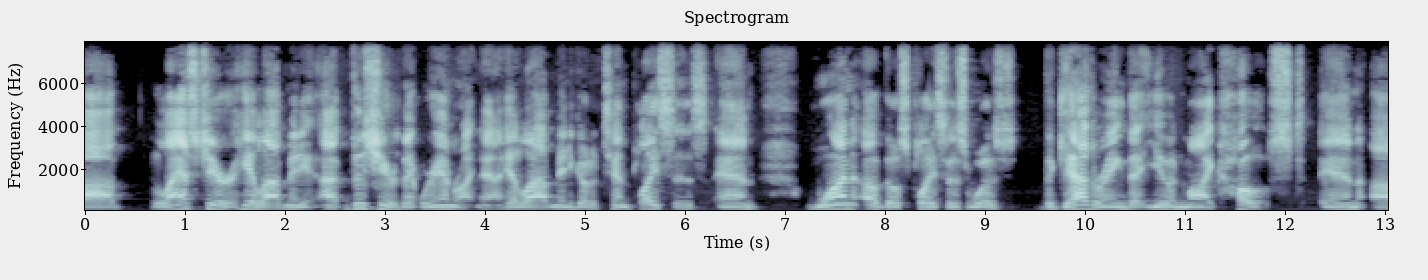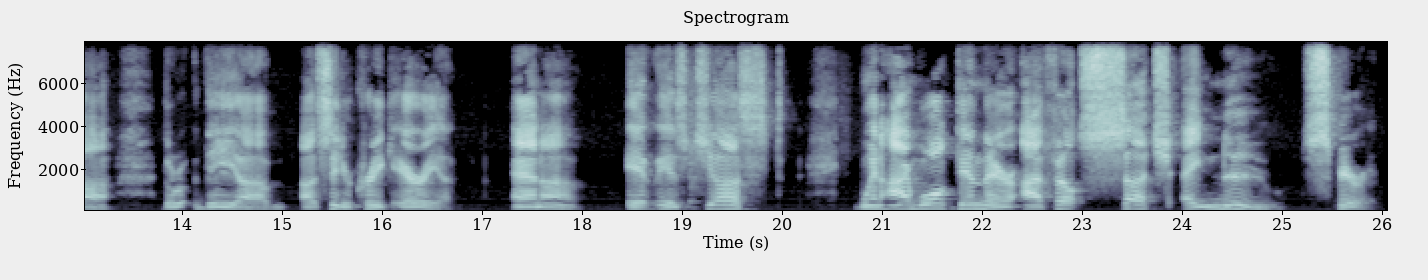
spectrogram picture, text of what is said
uh, last year, he allowed me to, uh, this year that we're in right now, he allowed me to go to 10 places. And one of those places was the gathering that you and Mike host in uh, the, the uh, uh, Cedar Creek area. And uh, it is just, when I walked in there, I felt such a new spirit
